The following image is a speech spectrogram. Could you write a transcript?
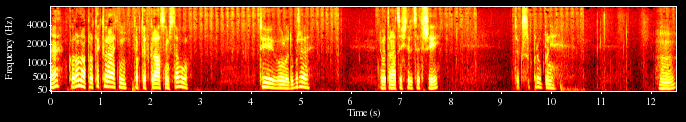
Ne? Korona protektorátní, tak to je v krásném stavu. Ty vole, dobře. 1943. Tak super úplně. Hm.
